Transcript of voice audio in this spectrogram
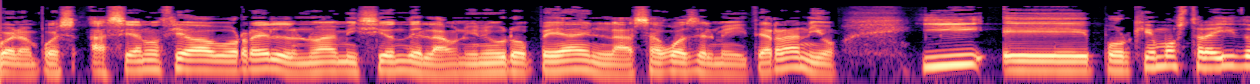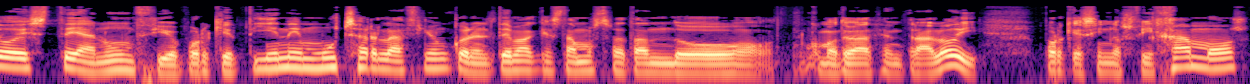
Bueno, pues así anunciaba Borrell la nueva misión de la Unión Europea en las aguas del Mediterráneo. ¿Y eh, por qué hemos traído este anuncio? Porque tiene mucha relación con el tema que estamos tratando como tema central hoy. Porque si nos fijamos,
